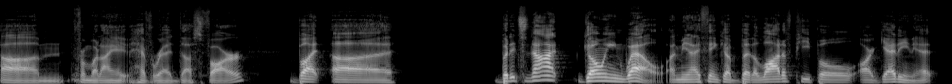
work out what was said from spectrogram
um, from what I have read thus far. But uh, but it's not going well. I mean, I think, uh, but a lot of people are getting it,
